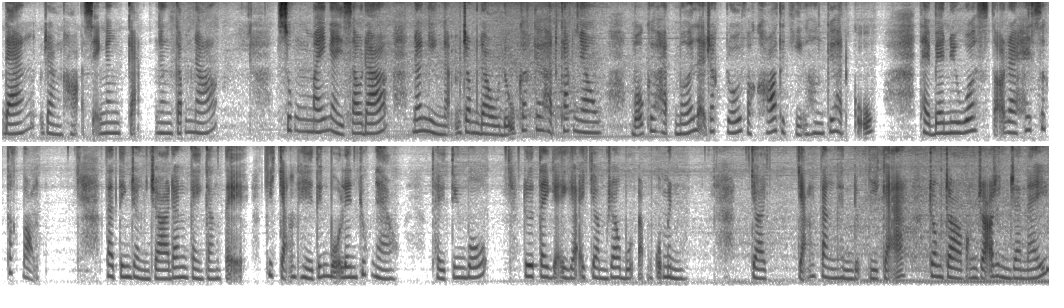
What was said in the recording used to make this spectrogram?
đáng rằng họ sẽ ngăn cản, ngăn cấm nó. Suốt mấy ngày sau đó, nó nghiền ngẫm trong đầu đủ các kế hoạch khác nhau. Mỗi kế hoạch mới lại rắc rối và khó thực hiện hơn kế hoạch cũ. Thầy Pennyworth tỏ ra hết sức thất vọng. Ta tin rằng trò đang càng càng tệ, chứ chẳng hề tiến bộ lên chút nào. Thầy tuyên bố, đưa tay gãy gãy chòm rau bụi bặm của mình. Trò chẳng tăng hình được gì cả, trong trò vẫn rõ rình rành ấy,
